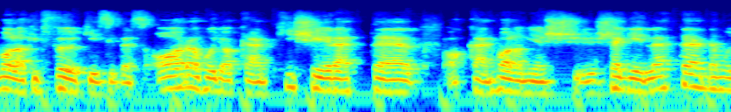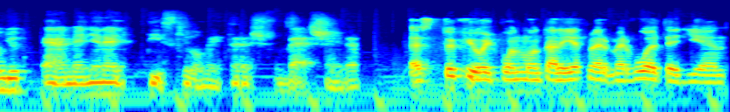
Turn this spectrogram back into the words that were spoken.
valakit fölkészítesz arra, hogy akár kísérettel, akár valamilyen segédlettel, de mondjuk elmenjen egy 10 kilométeres versenyre. Ez tök jó, hogy pont mondtál ilyet, mert, mert volt egy ilyen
